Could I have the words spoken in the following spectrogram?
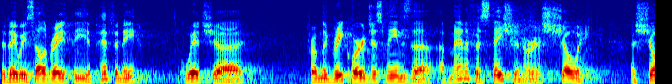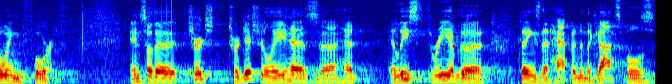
Today we celebrate the Epiphany, which uh, from the Greek word just means a, a manifestation or a showing, a showing forth. And so the church traditionally has uh, had at least three of the things that happen in the Gospels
